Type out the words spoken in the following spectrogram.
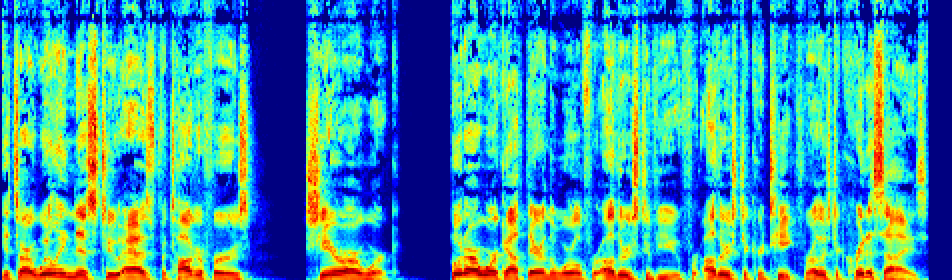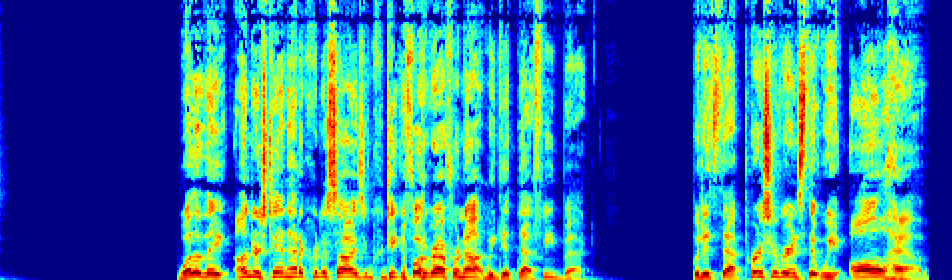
It's our willingness to, as photographers, share our work, put our work out there in the world for others to view, for others to critique, for others to criticize. Whether they understand how to criticize and critique a photograph or not, we get that feedback. But it's that perseverance that we all have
